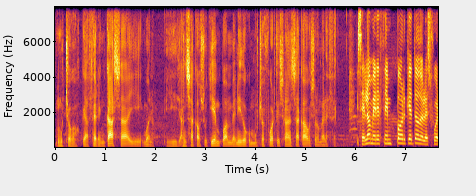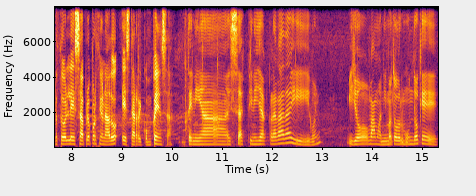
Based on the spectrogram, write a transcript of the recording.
mucho que hacer en casa y bueno, y han sacado su tiempo, han venido con mucho esfuerzo y se lo han sacado y se lo merecen. Y se lo merecen porque todo el esfuerzo les ha proporcionado esta recompensa. Tenía esa espinilla clavada y bueno, Y yo, vamos, animo a todo el mundo que,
